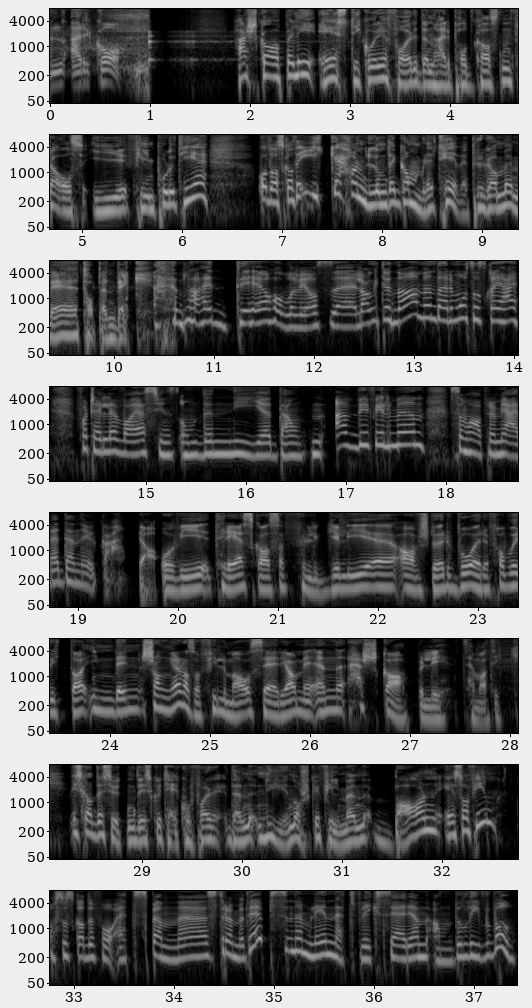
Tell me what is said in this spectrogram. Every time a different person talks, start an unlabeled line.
NRK.
Herskapelig er stikkordet for denne podkasten fra oss i Filmpolitiet. Og da skal det ikke handle om det gamle TV-programmet med Toppen Beck.
Nei, det holder vi oss eh, langt unna, men derimot så skal jeg fortelle hva jeg syns om den nye Downton Abbey-filmen, som har premiere denne uka.
Ja, og vi tre skal selvfølgelig eh, avsløre våre favoritter innen den sjangeren, altså filmer og serier med en herskapelig tematikk.
Vi skal dessuten diskutere hvorfor den nye norske filmen Barn er så fin.
Og så skal du få et spennende strømmetips, nemlig Netflix-serien Unbelievable.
